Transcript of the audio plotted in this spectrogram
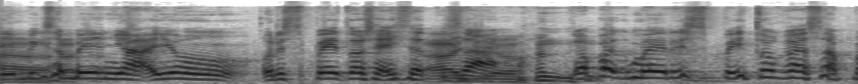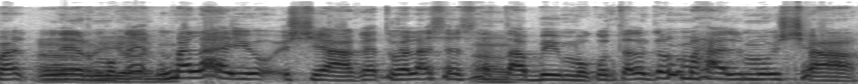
ibig sabihin niya, yung respeto sa isa't isa. Ayun. Kapag may respeto ka sa partner mo, Ah, kahit ayun. malayo siya, kahit wala siya sa tabi mo, kung talagang mahal mo siya,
